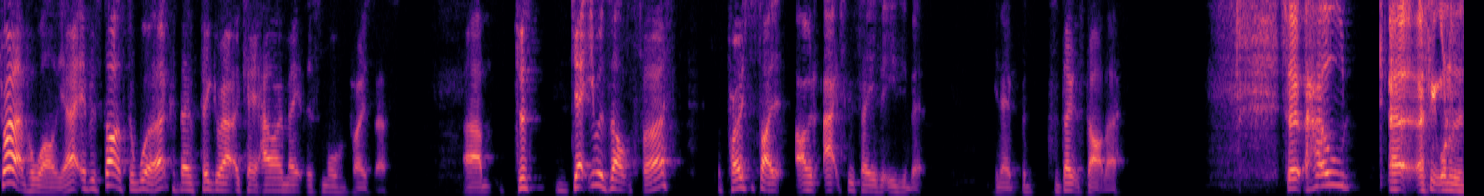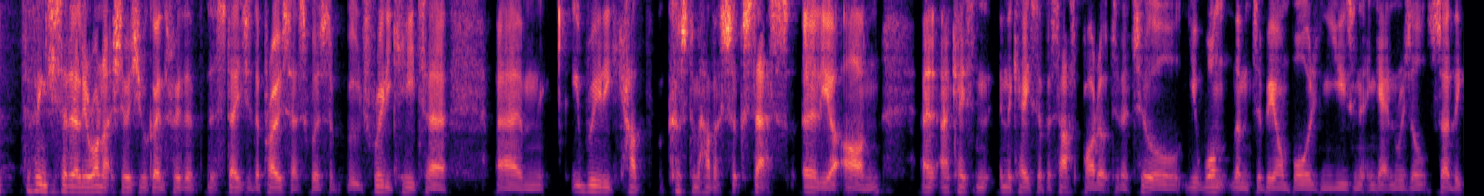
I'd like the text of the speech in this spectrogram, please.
try that for a while. Yeah. If it starts to work, then figure out, okay, how I make this more of a process. Um, just get your results first. The process side, I would actually say is the easy bit, you know, but so don't start there. So how uh, I think one of the, the, things you said earlier on, actually, as you were going through the, the stage of the process, was was really key to um, really have customer have a success earlier on. And in, case in, the case of a SaaS product and a tool, you want them to be on board and using it and getting results, so that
